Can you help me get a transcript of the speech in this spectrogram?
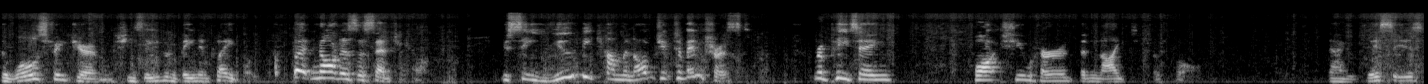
the Wall Street Journal. She's even been in Playboy, but not as a centerfold. You see, you become an object of interest, repeating what you heard the night before. Now, this is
